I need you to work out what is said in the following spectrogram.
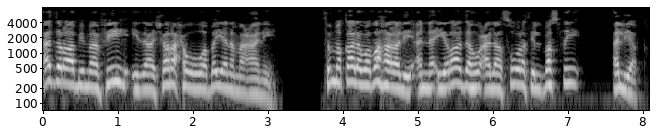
أدرى بما فيه إذا شرحه وبين معانيه. ثم قال وظهر لي أن إيراده على صورة البسط أليق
